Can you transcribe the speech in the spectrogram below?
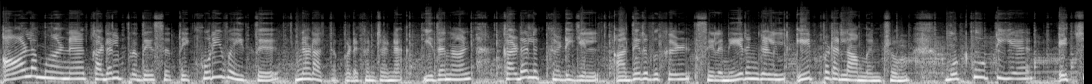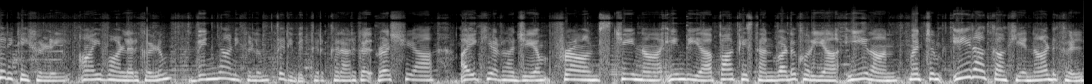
ஆழமான கடல் பிரதேசத்தை குறிவைத்து நடத்தப்படுகின்றன. இதனால் கடலுக்கடியில் அதிர்வுகள் சில நேரங்களில் ஏற்படலாம் என்றும் முட்கூட்டிய எச்சரிக்கைகளை ஆய்வாளர்களும் விஞ்ஞானிகளும் தெரிவித்திருக்கிறார்கள். ரஷ்யா ஐக்கிய ராஜ்யம் பிரான்ஸ் சீனா இந்தியா பாகிஸ்தான் வடகொரியா ஈரான் மற்றும் ஈராக் ஆகிய நாடுகள்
